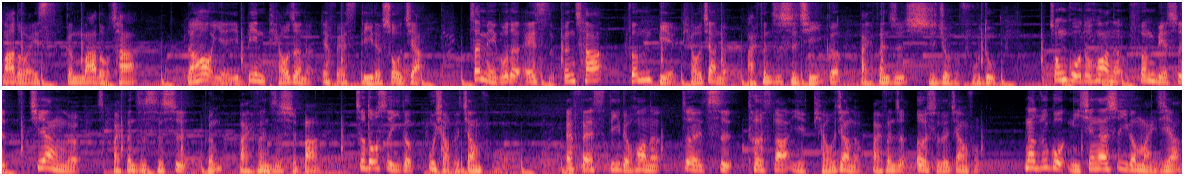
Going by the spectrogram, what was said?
Model S 跟 Model X，然后也一并调整了 FSD 的售价。在美国的 S 跟 X 分别调降了百分之十七跟百分之十九的幅度，中国的话呢，分别是降了百分之十四跟百分之十八，这都是一个不小的降幅。FSD 的话呢，这一次特斯拉也调降了百分之二十的降幅。那如果你现在是一个买家，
